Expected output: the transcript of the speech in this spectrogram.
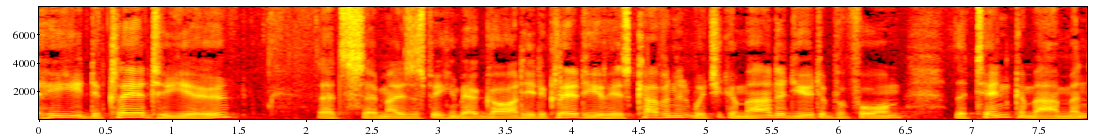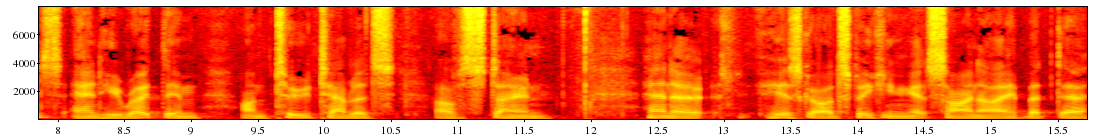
he declared to you, that's uh, Moses speaking about God, he declared to you his covenant which he commanded you to perform the Ten Commandments, and he wrote them on two tablets of stone. Hannah, here's God speaking at Sinai, but uh,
